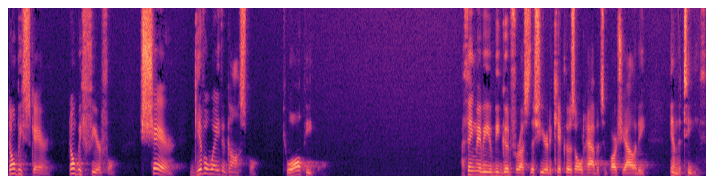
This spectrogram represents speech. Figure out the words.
Don't be scared. Don't be fearful. Share. Give away the gospel to all people. I think maybe it would be good for us this year to kick those old habits of partiality in the teeth.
